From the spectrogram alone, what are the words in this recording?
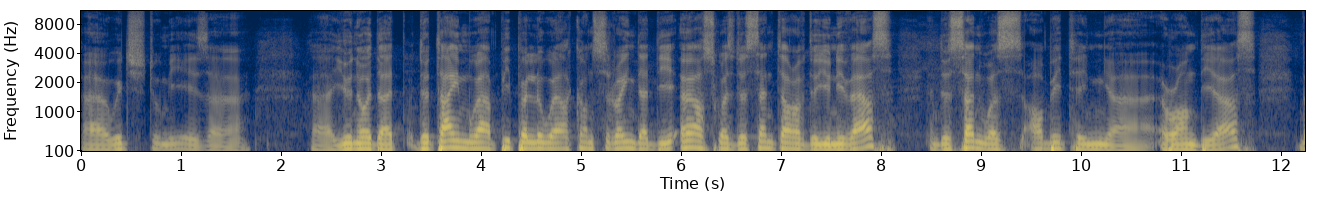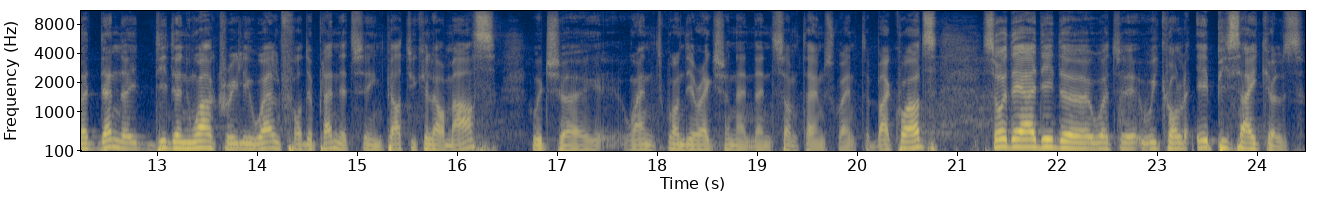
uh, which to me is, uh, uh, you know, that the time where people were considering that the Earth was the center of the universe and the sun was orbiting uh, around the Earth. But then it didn't work really well for the planets, in particular Mars, which uh, went one direction and then sometimes went backwards. So they added uh, what we call epicycles,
